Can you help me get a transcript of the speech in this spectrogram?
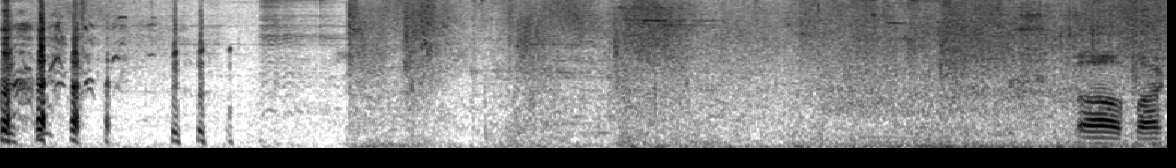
Oh fuck.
